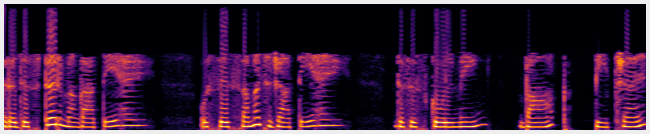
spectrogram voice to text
रजिस्टर मंगाते हैं, उससे समझ जाते हैं, जिस स्कूल में बाप, टीचर,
